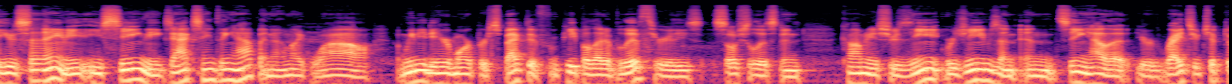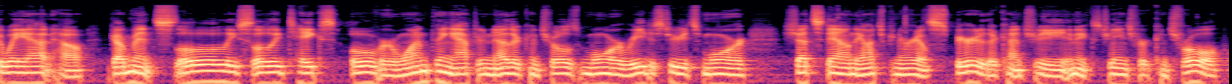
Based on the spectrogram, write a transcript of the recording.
he was saying he, he's seeing the exact same thing happen. And I'm like, wow, we need to hear more perspective from people that have lived through these socialist and communist regime, regimes and, and seeing how the, your rights are chipped away out, how government slowly, slowly takes over one thing after another, controls more, redistributes more, shuts down the entrepreneurial spirit of their country in exchange for control.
